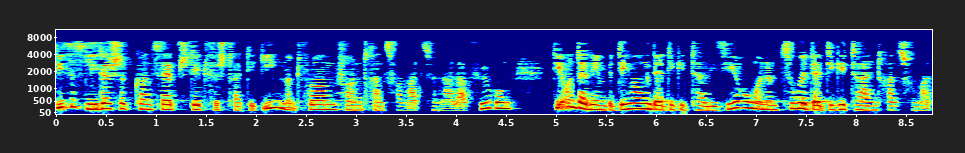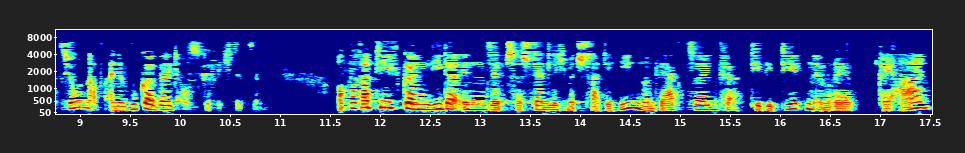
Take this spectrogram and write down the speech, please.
Dieses Leadership-Konzept steht für Strategien und Formen von transformationaler Führung, die unter den Bedingungen der Digitalisierung und im Zuge der digitalen Transformation auf eine VUCA-Welt ausgerichtet sind. Operativ können LeaderInnen selbstverständlich mit Strategien und Werkzeugen für Aktivitäten im realen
